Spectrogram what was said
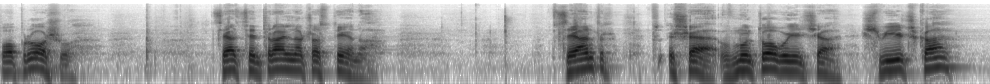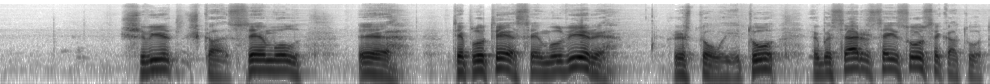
Попрошу. Це центральна частина. В центр ще вмонтовуюча свічка. Свічка символ е, теплоти, символ віри Христової. то, якби серце Ісусика тут,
